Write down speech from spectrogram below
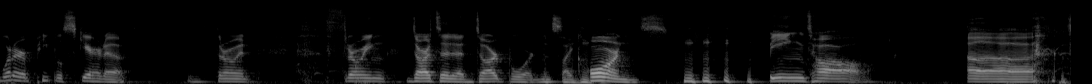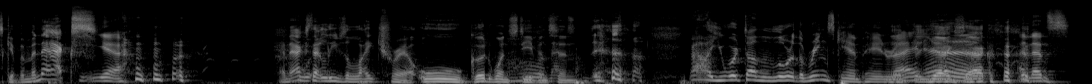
what are people scared of? Throwing throwing darts at a dartboard and it's like horns being tall uh let's give him an axe. yeah. An axe that leaves a light trail. Ooh good one stevenson that's- ah you worked on the lord of the rings campaign Yeah, right? yeah, Ah. exactly. and that's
